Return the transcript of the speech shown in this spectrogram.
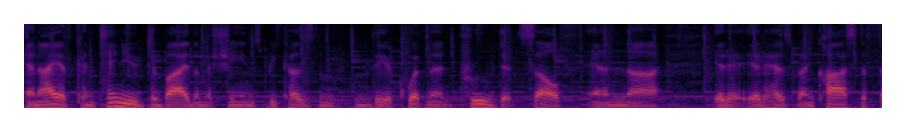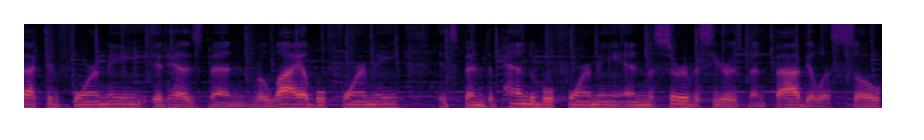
And I have continued to buy the machines because the, the equipment proved itself. And uh, it, it has been cost effective for me. It has been reliable for me. It's been dependable for me and the service here has been fabulous. So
